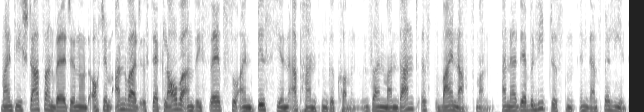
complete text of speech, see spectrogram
Meint die Staatsanwältin und auch dem Anwalt ist der Glaube an sich selbst so ein bisschen abhanden gekommen. Sein Mandant ist Weihnachtsmann, einer der beliebtesten in ganz Berlin.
